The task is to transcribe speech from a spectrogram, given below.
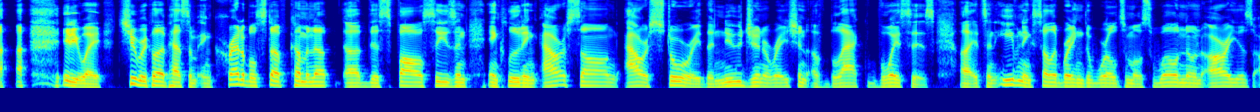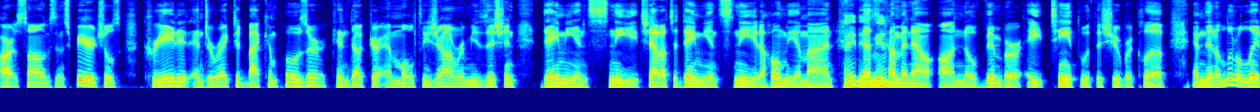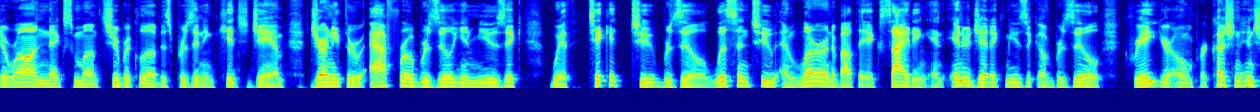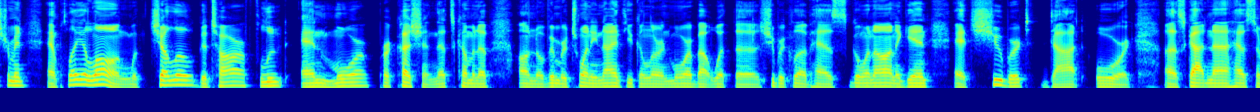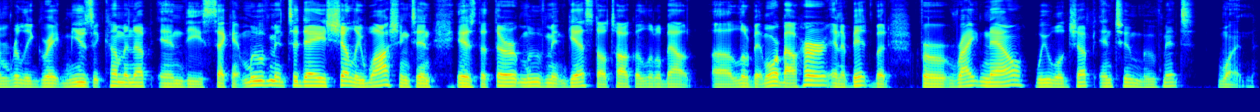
anyway, Schubert Club has some incredible stuff coming up uh, this fall season, including Our Song, Our Story, the new generation of Black voices. Uh, it's an evening celebrating the world's most well known arias, art songs, and spirituals created and directed by composer, conductor, and multi genre musician Damien Sneed. Shout out to Damien Sneed, a homie of mine. Hey. That's coming out on November 18th with the Schubert Club. And then a little later on next month, Schubert Club is presenting Kids Jam Journey Through Afro Brazilian Music with Ticket to Brazil. Listen to and learn about the exciting and energetic music of Brazil. Create your own percussion instrument and play along with cello, guitar, flute, and more percussion. That's coming up on November 29th. You can learn more about what the Schubert Club has going on again at schubert.org. Uh, Scott and I have some really great music coming up in the second movement today. Shelley Washington is the third movement guest. I'll talk a little about a little bit more about her in a bit, but for right now, we will jump into movement one.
